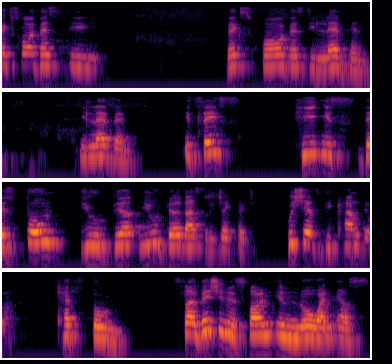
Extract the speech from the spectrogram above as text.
Acts 4 verse the verse 4 verse 11 11 it says he is the stone you build you builders rejected which has become the capstone. Salvation is found in no one else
